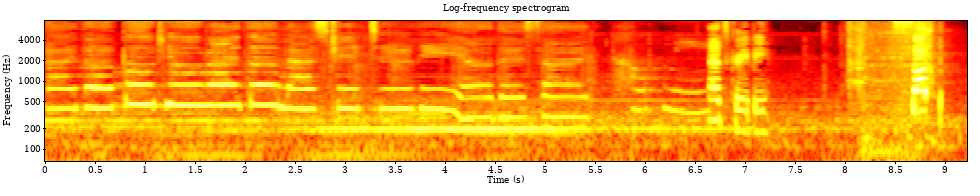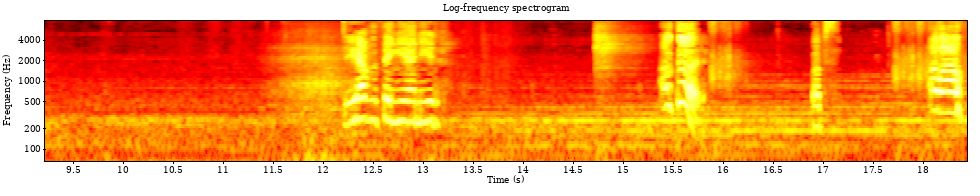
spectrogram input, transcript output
ride the boat, you'll ride the last trip to the other side. Help me. That's creepy. Sup? Do you have the thingy I need? Good. Whoops. Oh well,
